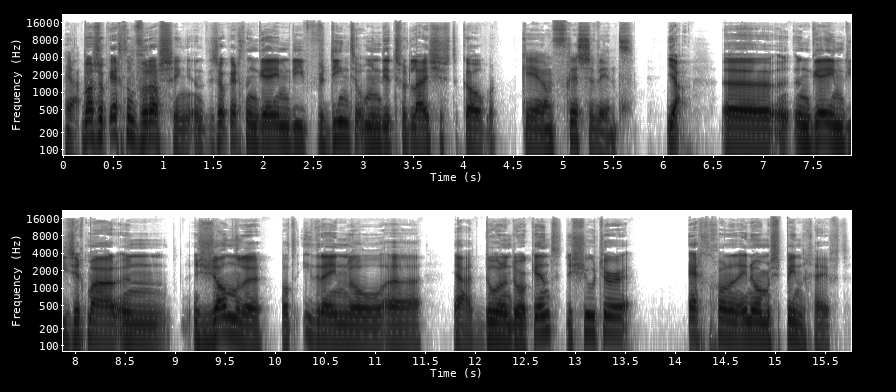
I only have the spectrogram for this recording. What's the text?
Ja. Was ook echt een verrassing. En het is ook echt een game die verdient om in dit soort lijstjes te komen. keer een frisse wind. Ja, eh, een, game die zeg maar een genre wat iedereen wel eh, ja, door en door kent. De shooter echt gewoon een enorme spin geeft.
